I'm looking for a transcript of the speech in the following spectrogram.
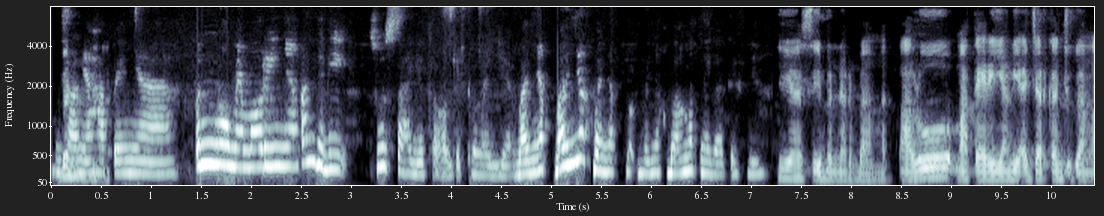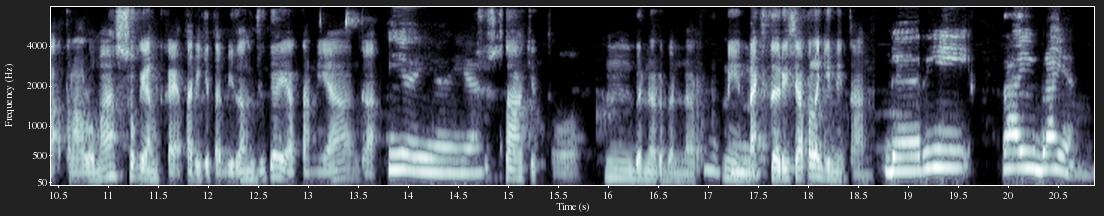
Misalnya Bener. HP-nya penuh memorinya kan jadi susah gitu loh gitu aja. Banyak banyak banyak banyak banget negatifnya. Iya sih bener banget. Lalu materi yang diajarkan juga nggak terlalu masuk yang kayak tadi kita bilang juga ya Tan ya nggak Iya iya iya. susah gitu. Hmm bener-bener. Nih next dari siapa lagi nih Tan? Dari Ray Brian.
